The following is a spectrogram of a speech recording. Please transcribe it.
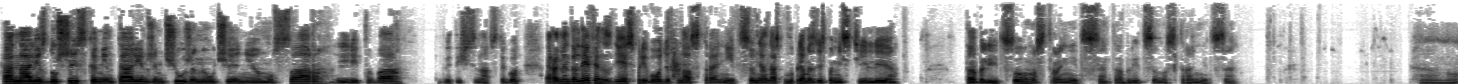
Анализ души с комментарием жемчужины учения Мусар, Литва, 2017 год. Раменда Лефин здесь приводит на страницу, у меня, нас, мы прямо здесь поместили таблицу, на странице, таблица на странице. Э,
